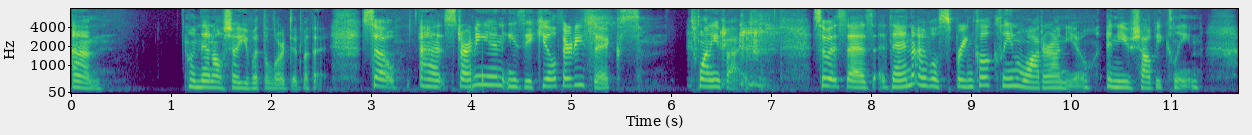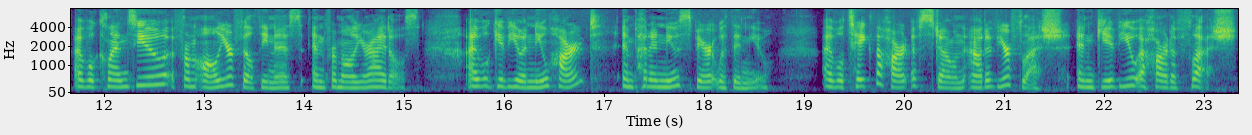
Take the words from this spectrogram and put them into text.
Um, and then i'll show you what the lord did with it. So uh, starting in ezekiel 36 25. So it says, Then I will sprinkle clean water on you, and you shall be clean. I will cleanse you from all your filthiness and from all your idols. I will give you a new heart and put a new spirit within you. I will take the heart of stone out of your flesh and give you a heart of flesh.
